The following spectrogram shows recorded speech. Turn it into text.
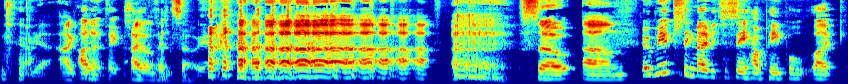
yeah, I, I don't think so. I don't think so. Yeah. so, um, It would be interesting maybe to see how people like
